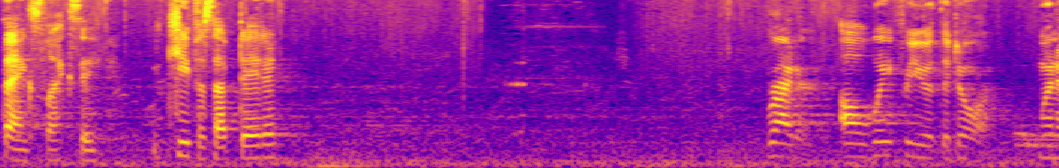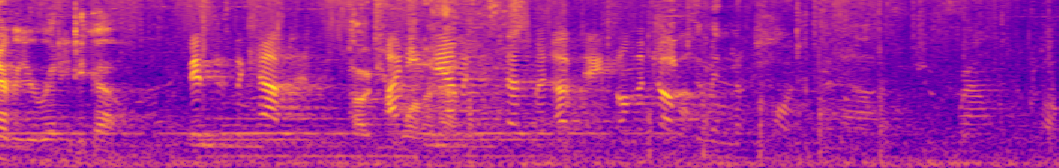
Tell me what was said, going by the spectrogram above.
Thanks, Lexi. Keep us updated. Ryder, I'll wait for you at the door, whenever you're ready to go. This is the captain. How do you I want need to damage assessment updates on the double. them in the pod for now. Round the clock.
